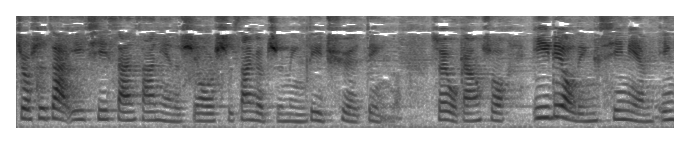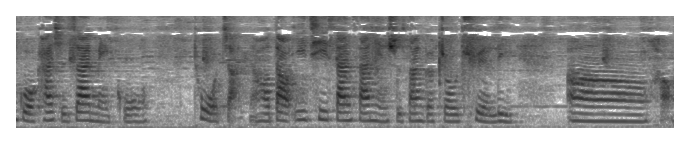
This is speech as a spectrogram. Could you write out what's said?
就是在一七三三年的时候，十三个殖民地确定了。所以我刚刚说，一六零七年英国开始在美国拓展，然后到一七三三年十三个州确立。嗯，好，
